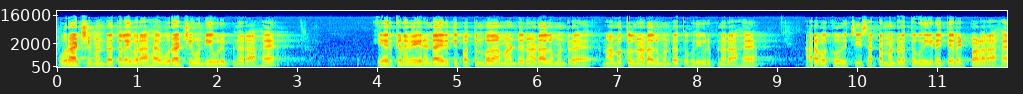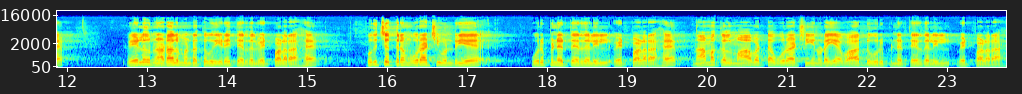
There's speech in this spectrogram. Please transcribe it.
ஊராட்சி மன்ற தலைவராக ஊராட்சி ஒன்றிய உறுப்பினராக. ஏற்கனவே இரண்டாயிரத்தி பத்தொன்பதாம் ஆண்டு நாடாளுமன்ற நாமக்கல் நாடாளுமன்ற தொகுதி உறுப்பினராக. அரவக்குறிச்சி சட்டமன்ற தொகுதி இடைத்தேர்தல் வேட்பாளராக. வேலூர் நாடாளுமன்ற தொகுதி இடைத்தேர்தல் வேட்பாளராக புதுச்சத்திரம் ஊராட்சி ஒன்றிய உறுப்பினர் தேர்தலில் வேட்பாளராக நாமக்கல் மாவட்ட ஊராட்சியினுடைய வார்டு உறுப்பினர் தேர்தலில் வேட்பாளராக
